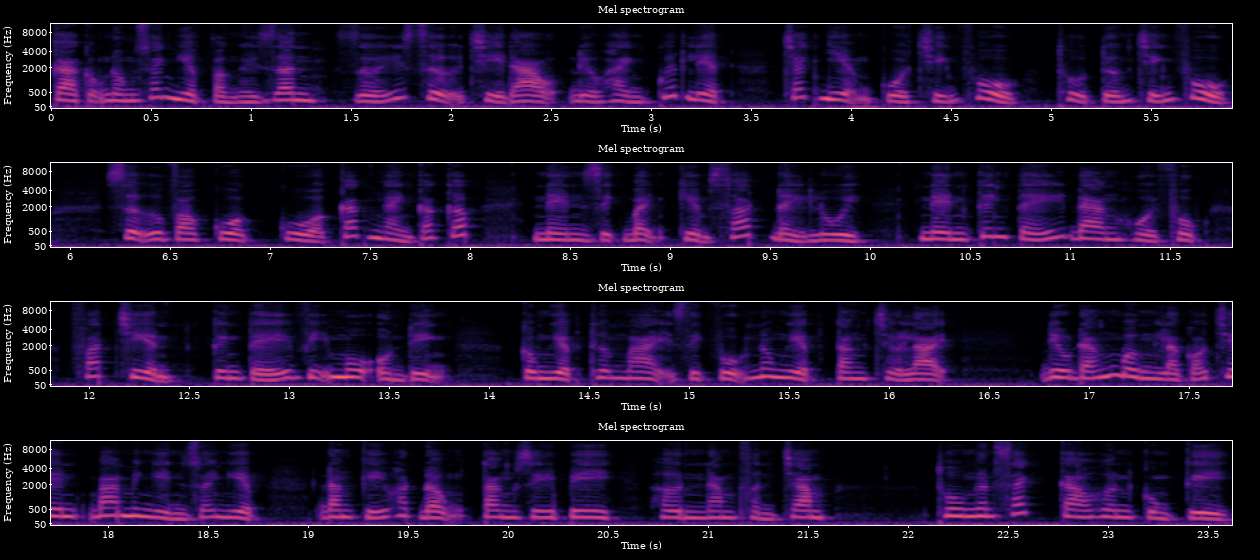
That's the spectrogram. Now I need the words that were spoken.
cả cộng đồng doanh nghiệp và người dân dưới sự chỉ đạo điều hành quyết liệt, trách nhiệm của chính phủ, thủ tướng chính phủ, sự vào cuộc của các ngành các cấp nên dịch bệnh kiểm soát đẩy lùi, nền kinh tế đang hồi phục, phát triển, kinh tế vĩ mô ổn định, công nghiệp thương mại, dịch vụ nông nghiệp tăng trở lại. Điều đáng mừng là có trên 30.000 doanh nghiệp đăng ký hoạt động tăng GDP hơn 5%, thu ngân sách cao hơn cùng kỳ,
